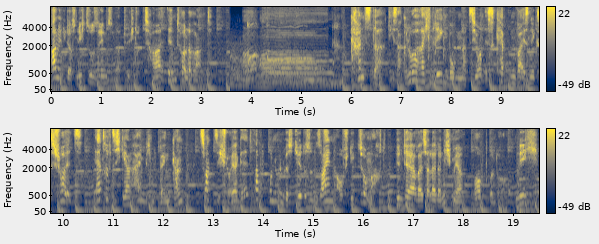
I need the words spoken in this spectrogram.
Alle, die das nicht so sehen, sind natürlich total intolerant. Kanzler dieser glorreichen Regenbogennation ist Captain Weißnix Scholz. Er trifft sich gern heimlich mit Bankern, zwackt sich Steuergeld ab und investiert es in seinen Aufstieg zur Macht. Hinterher weiß er leider nicht mehr, ob und ob nicht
